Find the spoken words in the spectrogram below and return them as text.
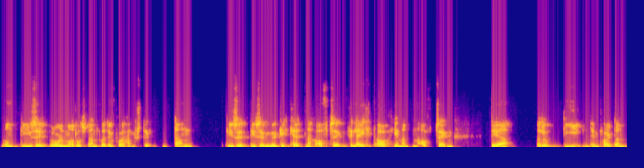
und diese Role Models dann vor den Vorhang stellen. Und dann diese, diese Möglichkeiten auch aufzeigen. Vielleicht auch jemanden aufzeigen, der also die in dem Fall dann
